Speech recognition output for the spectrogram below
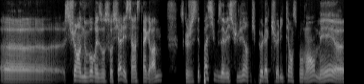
euh, sur un nouveau réseau social et c'est Instagram. Parce que je ne sais pas si vous avez suivi un petit peu l'actualité en ce moment, mais euh,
